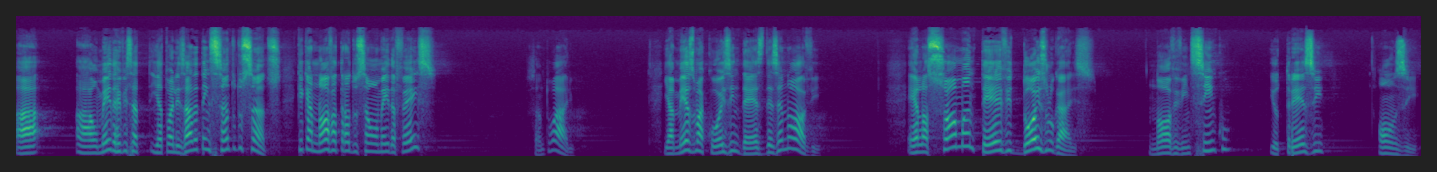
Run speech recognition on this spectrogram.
a, a Almeida Revista e Atualizada tem Santo dos Santos. O que, que a nova tradução Almeida fez? Santuário. E a mesma coisa em 10, 19. Ela só manteve dois lugares, 9, 25 e o 13, 11.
